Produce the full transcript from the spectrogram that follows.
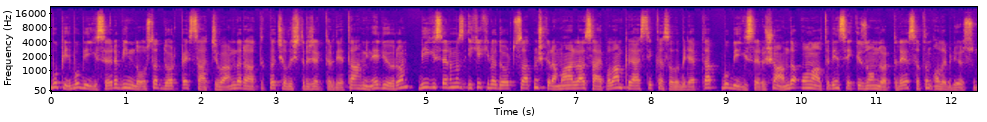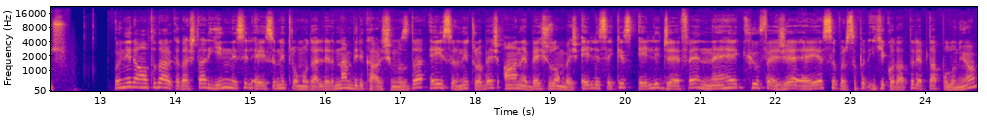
Bu pil bu bilgisayarı Windows'ta 4-5 saat civarında rahatlıkla çalıştıracaktır diye tahmin ediyorum. Bilgisayarımız 2 kilo 460 gram ağırlığa sahip olan plastik kasalı bir laptop. Bu bilgisayarı şu anda 16.814 liraya satın alabiliyorsunuz. Öneri 6'da arkadaşlar yeni nesil Acer Nitro modellerinden biri karşımızda. Acer Nitro 5 AN515 58 50 CF NHQFJE'ye 002 kod adlı laptop bulunuyor.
